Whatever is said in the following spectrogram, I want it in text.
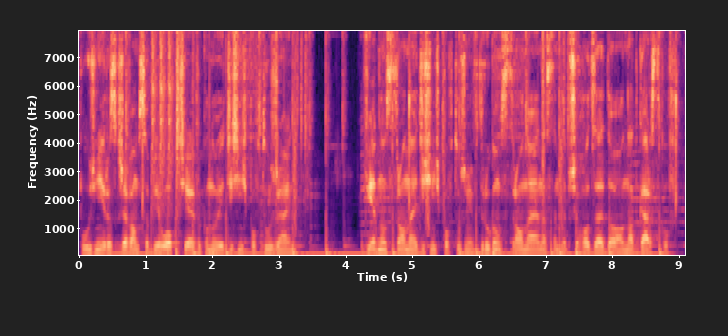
Później rozgrzewam sobie łokcie, wykonuję 10 powtórzeń w jedną stronę, 10 powtórzeń w drugą stronę, następnie przechodzę do nadgarstków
